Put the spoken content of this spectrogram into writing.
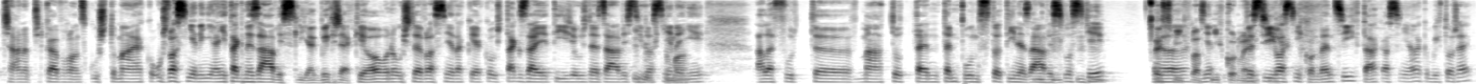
třeba například v Holandsku už to má jako, už vlastně není ani tak nezávislý, jak bych řekl, jo, ono už to je vlastně tak, jako už tak zajetý, že už nezávislý vlastně není, ale furt uh, má to ten, ten punt té nezávislosti. Mm-hmm. Ve svých eh, vlastních konvencích. Ve svých vlastních konvencích, tak asi nějak bych to řekl.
